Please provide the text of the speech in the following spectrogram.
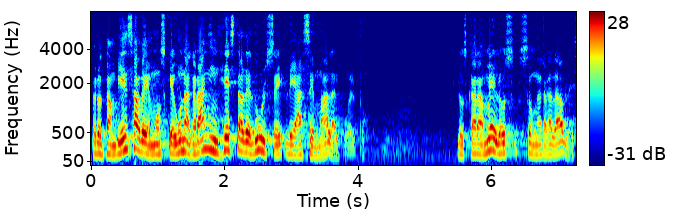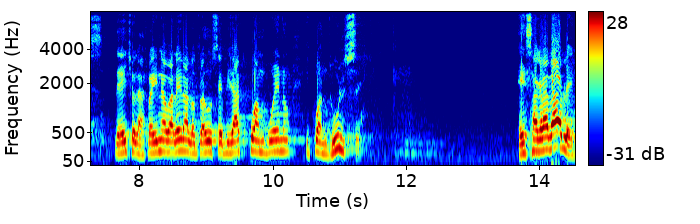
Pero también sabemos que una gran ingesta de dulce le hace mal al cuerpo. Los caramelos son agradables. De hecho, la reina Valera lo traduce, mirad cuán bueno y cuán dulce. Es agradable,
